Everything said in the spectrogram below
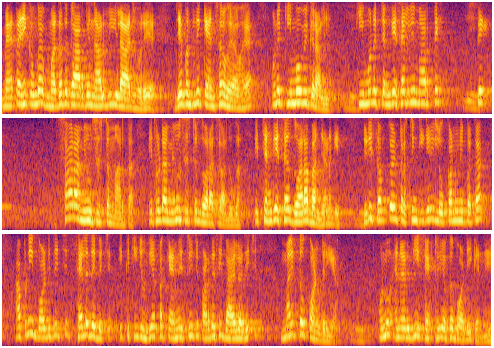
ਮੈਂ ਤਾਂ ਇਹੀ ਕਹੂੰਗਾ ਮਦਦਗਾਰ ਦੇ ਨਾਲ ਵੀ ਇਲਾਜ ਹੋ ਰਿਹਾ ਹੈ। ਜੇ ਬੰਦੇ ਦੀ ਕੈਂਸਰ ਹੋਇਆ ਹੋਇਆ ਉਹਨੇ ਕੀਮੋ ਵੀ ਕਰਾ ਲਈ। ਕੀਮੋ ਨੇ ਚੰਗੇ ਸੈੱਲ ਵੀ ਮਾਰਤੇ ਤੇ ਸਾਰਾ ਇਮਿਊਨ ਸਿਸਟਮ ਮਾਰਤਾ। ਇਹ ਤੁਹਾਡਾ ਇਮਿਊਨ ਸਿਸਟਮ ਦੁਆਰਾ ਚਲਾ ਦੂਗਾ ਇਹ ਚੰਗੇ ਸੈੱਲ ਦੁਆਰਾ ਬਣ ਜਾਣਗੇ। ਜਿਹੜੀ ਸਭ ਤੋਂ ਇੰਟਰਸਟਿੰਗ ਚੀਜ਼ ਜਿਹੜੀ ਲੋਕਾਂ ਨੂੰ ਨਹੀਂ ਪਤਾ ਆਪਣੀ ਬਾਡੀ ਦੇ ਵਿੱਚ ਸੈੱਲ ਦੇ ਵਿੱਚ ਇੱਕ ਚੀਜ਼ ਹੁੰਦੀ ਹੈ। ਆਪਾਂ ਕੈਮਿਸਟਰੀ 'ਚ ਪੜ੍ਹਦੇ ਸੀ ਬਾਇਓਲੋਜੀ 'ਚ ਮਾਈਟੋਕੌਂਡਰੀਆ ਉਹਨੂੰ એનર્ਜੀ ਫੈਕਟਰੀ ਆਫ ਦਾ ਬਾਡੀ ਕਹਿੰਦੇ ਆ।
